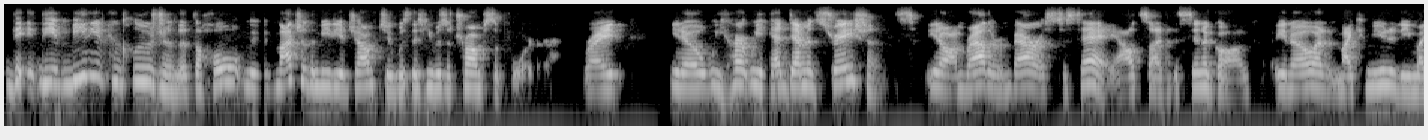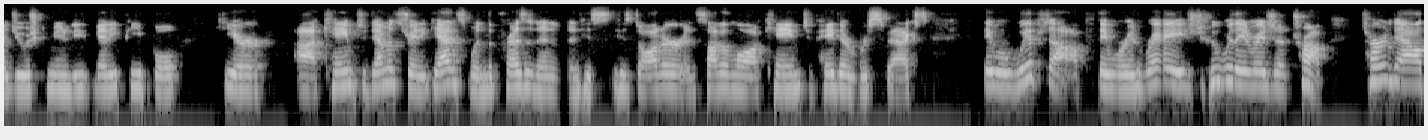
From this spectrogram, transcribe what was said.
the, the immediate conclusion that the whole much of the media jumped to was that he was a Trump supporter, right? You know, we heard we had demonstrations. You know, I'm rather embarrassed to say outside the synagogue. You know, and my community, my Jewish community, many people here uh, came to demonstrate against when the president and his, his daughter and son in law came to pay their respects. They were whipped up, they were enraged. Who were they enraged at? Trump. Turned out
